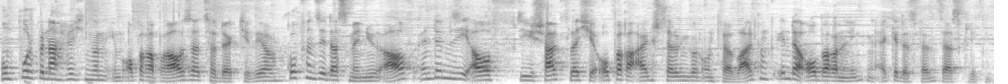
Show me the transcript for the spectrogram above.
Um Push-Benachrichtigungen im Opera-Browser zu deaktivieren, rufen Sie das Menü auf, indem Sie auf die Schaltfläche Opera-Einstellungen und Verwaltung in der oberen linken Ecke des Fensters klicken.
